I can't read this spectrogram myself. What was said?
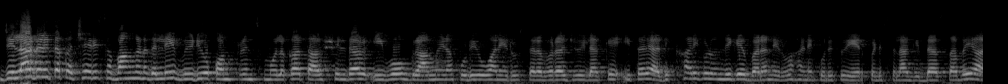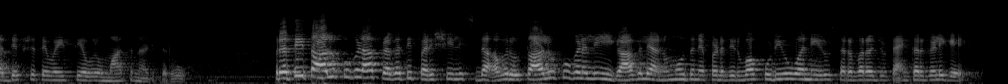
ಜಿಲ್ಲಾಡಳಿತ ಕಚೇರಿ ಸಭಾಂಗಣದಲ್ಲಿ ವಿಡಿಯೋ ಕಾನ್ಫರೆನ್ಸ್ ಮೂಲಕ ತಹಶೀಲ್ದಾರ್, ಇಒ, ಗ್ರಾಮೀಣ ಕುಡಿಯುವ ನೀರು ಸರಬರಾಜು ಇಲಾಖೆ ಇತರೆ ಅಧಿಕಾರಿಗಳೊಂದಿಗೆ ಬರ ನಿರ್ವಹಣೆ ಕುರಿತು ಏರ್ಪಡಿಸಲಾಗಿದ್ದ ಸಭೆಯ ಅಧ್ಯಕ್ಷತೆ ವಹಿಸಿ ಅವರು ಮಾತನಾಡಿದರು. ಪ್ರತಿ ತಾಲೂಕುಗಳ ಪ್ರಗತಿ ಪರಿಶೀಲಿಸಿದ ಅವರು, ತಾಲೂಕುಗಳಲ್ಲಿ ಈಗಾಗಲೇ ಅನುಮೋದನೆ ಪಡೆದಿರುವ ಕುಡಿಯುವ ನೀರು ಸರಬರಾಜು ಟ್ಯಾಂಕರ್ಗಳಿಗೆ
